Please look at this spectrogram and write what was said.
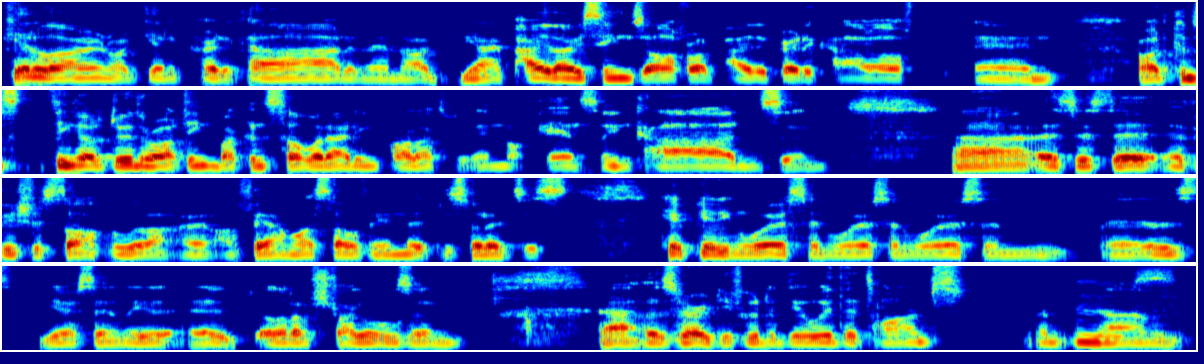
get a loan, I'd get a credit card, and then I'd you know pay those things off, or I'd pay the credit card off, and I'd cons- think I'd do the right thing by consolidating products, but then not cancelling cards, and uh, it's just a, a, vicious cycle that I, I, found myself in that just sort of just kept getting worse and worse and worse, and it was you know certainly a, a lot of struggles, and uh, it was very difficult to deal with at times. Mm. Um,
